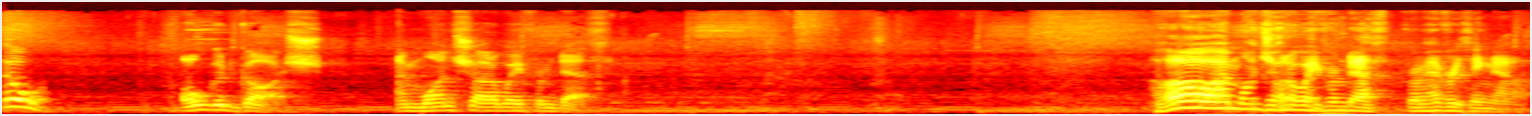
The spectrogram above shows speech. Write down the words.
No! Oh, good gosh. I'm one shot away from death. Oh, I'm one shot away from death. From everything now.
